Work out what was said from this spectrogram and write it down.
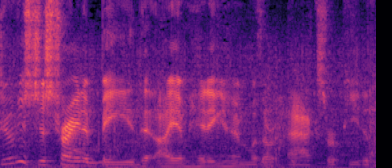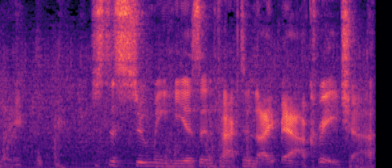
Dude is just trying to bait that I am hitting him with an axe repeatedly. Just assuming he is in fact a nightmare creature.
